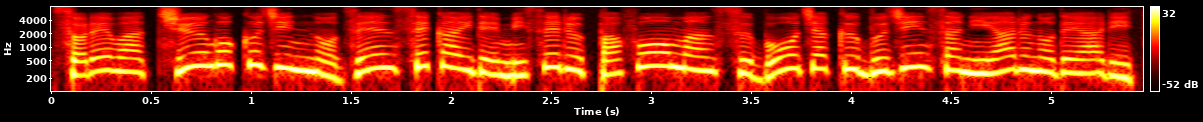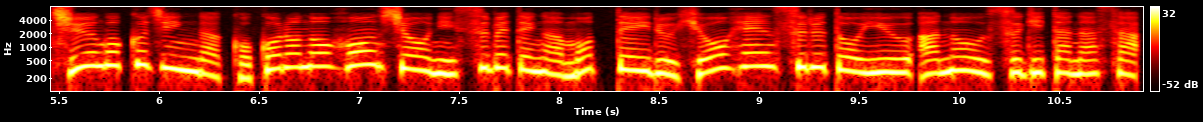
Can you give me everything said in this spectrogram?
それは中国人の全世界で見せるパフォーマンス傍若無人さにあるのであり中国人が心の本性に全てが持っている表変するというあの薄汚さ。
